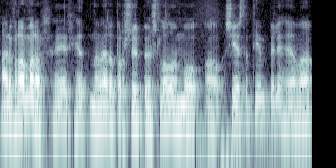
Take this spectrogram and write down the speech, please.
Það eru framarar, þeir hérna verða bara svipum slóðum og á síðasta tímabili hefa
